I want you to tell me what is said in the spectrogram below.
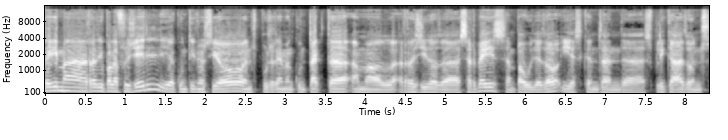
Seguim a Ràdio Palafrugell i a continuació ens posarem en contacte amb el regidor de serveis, en Pau Lledó, i és que ens han d'explicar doncs,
